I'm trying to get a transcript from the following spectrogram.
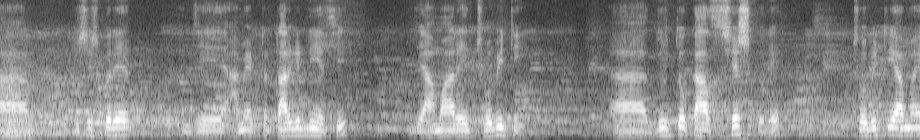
আর বিশেষ করে যে আমি একটা টার্গেট নিয়েছি যে আমার এই ছবিটি দ্রুত কাজ শেষ করে ছবিটি আমি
